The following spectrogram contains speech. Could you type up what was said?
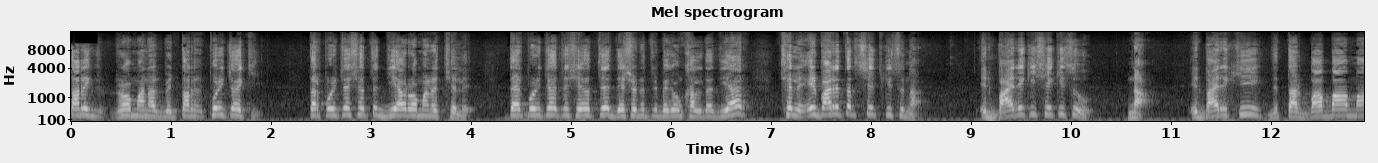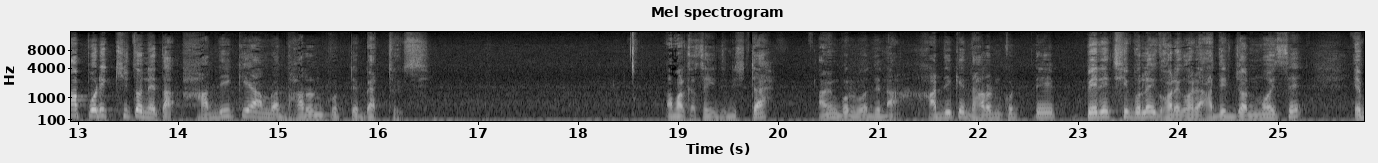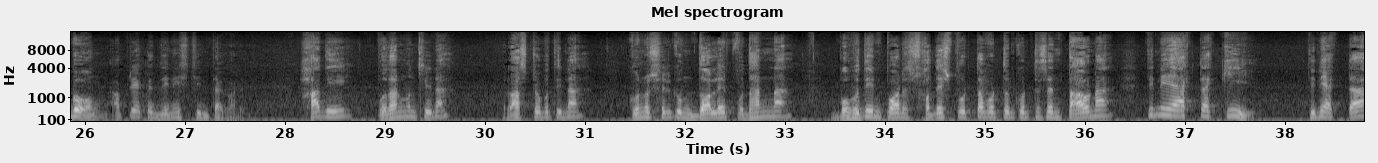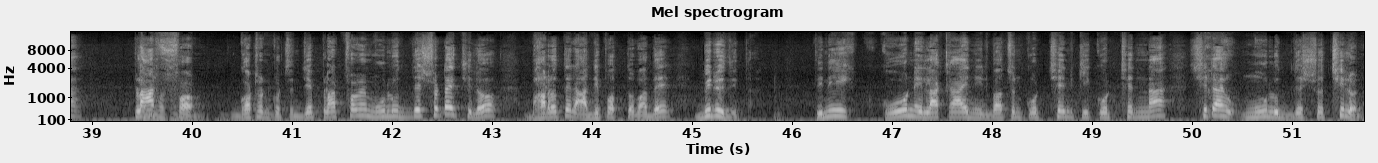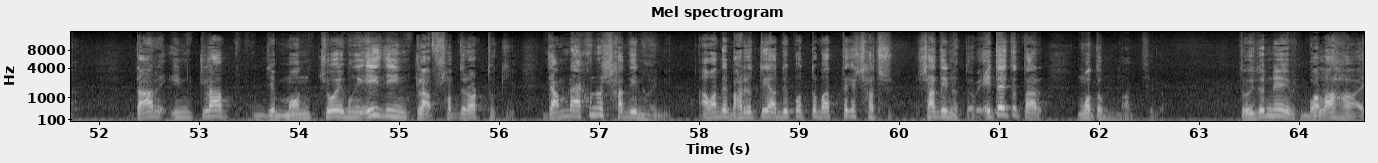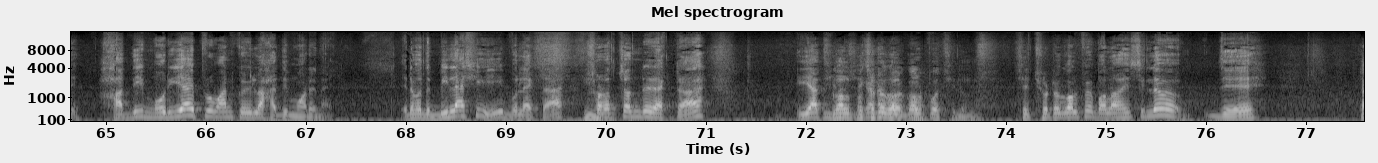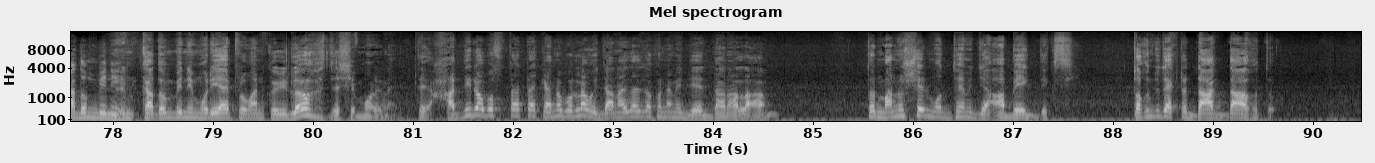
তারেক রহমান আসবেন, তার পরিচয় কি? তার পরিচয় সে হচ্ছে জিয়াউর রহমানের ছেলে। তার পরিচয় হচ্ছে সে হচ্ছে দেশনেত্রী বেগম খালেদা জিয়ার ছেলে। এর বাইরে তার সে কিছু না। এর বাইরে কি সে কিছু? না। এর বাইরে কি? যে তার বাবা মা পরীক্ষিত নেতা। হাদিকে আমরা ধারণ করতে ব্যর্থ হয়েছি। আমার কাছে এই জিনিসটা, আমি বলব যে না, হাদিকে ধারণ করতে পেরেছি বলে ঘরে ঘরে হাদির জন্ম হয়েছে। এবং আপনি একটা জিনিস চিন্তা করেন। হাদি প্রধানমন্ত্রী না? রাষ্ট্রপতি না, কোনো সেরকম দলের প্রধান না, বহুদিন পর স্বদেশ প্রত্যাবর্তন করতেছেন তাও না, তিনি একটা কি? তিনি একটা প্ল্যাটফর্ম গঠন করছেন। যে প্ল্যাটফর্মের মূল উদ্দেশ্যটাই ছিল ভারতের আধিপত্যবাদের বিরোধিতা। তিনি কোন এলাকায় নির্বাচন করছেন, কি করছেন না, সেটা মূল উদ্দেশ্য ছিল না। তার ইনক্লাব যে মঞ্চ এবং এই যে ইনক্লাব শব্দের অর্থ কি? যে আমরা এখনও স্বাধীন হইনি। আমাদের ভারতীয় আধিপত্যবাদ থেকে স্বাধীন হতে হবে। এটাই তো তার মতবাদ ছিল। তো ওই জন্যে বলা হয় হাদি মরিয়ায় প্রমাণ করিল হাদি মরে নাই। এটা মধ্যে বিলাসী বলে একটা শরৎচন্দ্রের একটা ইয়া গল্প, ছোট গল্প। ছিল। সেই ছোট গল্পে বলা হয়েছিল যে কাদম্বিনী। কাদম্বিনী মরিয়ায় প্রমাণ করিল যে সে মরে নাই। তো হাদির অবস্থাটা কেন বললাম? ওই জানাজায় যখন আমি যে দাঁড়ালাম তখন মানুষের মধ্যে আমি যে আবেগ দেখছি তখন যদি একটা ডাক দেওয়া হতো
